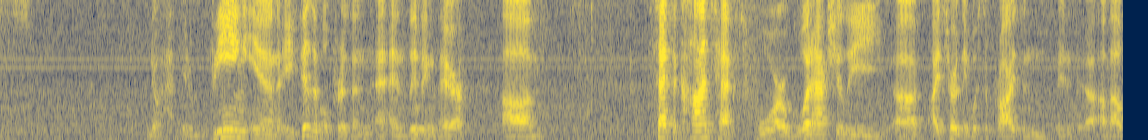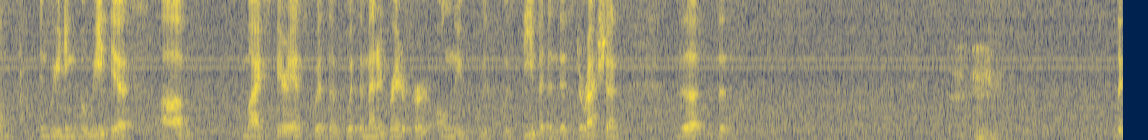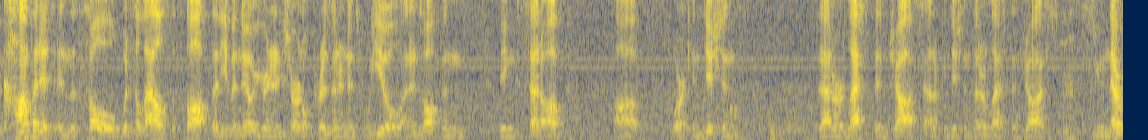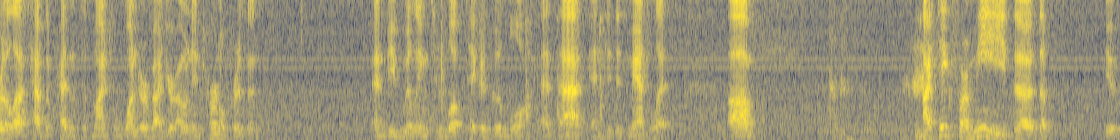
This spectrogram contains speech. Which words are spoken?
you know, being in a physical prison and, and living there, um, sets a context for what actually uh, I certainly was surprised in, in uh, about in reading Boethius. Um, my experience with the, with the men in Graterford only was, was deepened in this direction. The, the, the confidence in the soul, which allows the thought that even though you're in an external prison and it's real and it's often being set up uh, for conditions that are less than just, out of conditions that are less than just, you nevertheless have the presence of mind to wonder about your own internal prison and be willing to look, take a good look at that and to dismantle it. Um, I think for me, the, the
